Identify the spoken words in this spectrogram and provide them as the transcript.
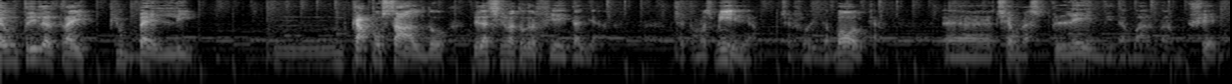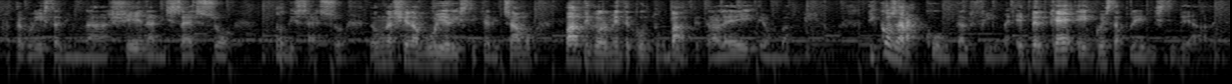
un thriller tra i più belli, un caposaldo della cinematografia italiana. C'è Thomas Millian, c'è Florinda Bolkan, eh, c'è una splendida Barbara Boucher, protagonista di una scena di sesso non di sesso, una scena voyeuristica, diciamo, particolarmente conturbante tra lei e un bambino. Di cosa racconta il film e perché è in questa playlist ideale?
